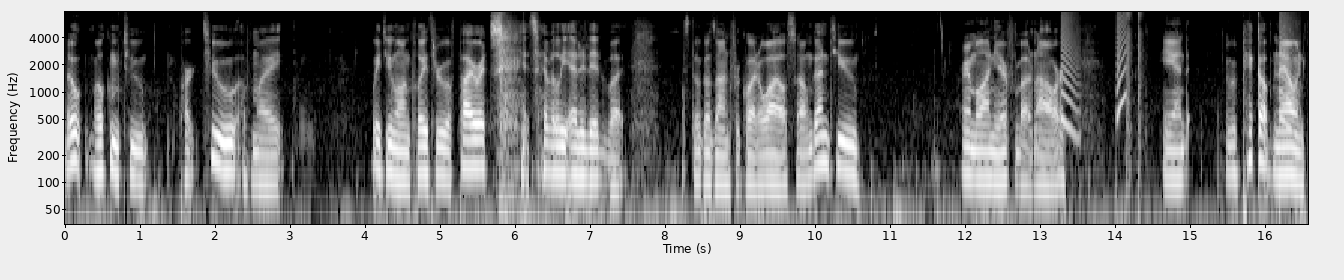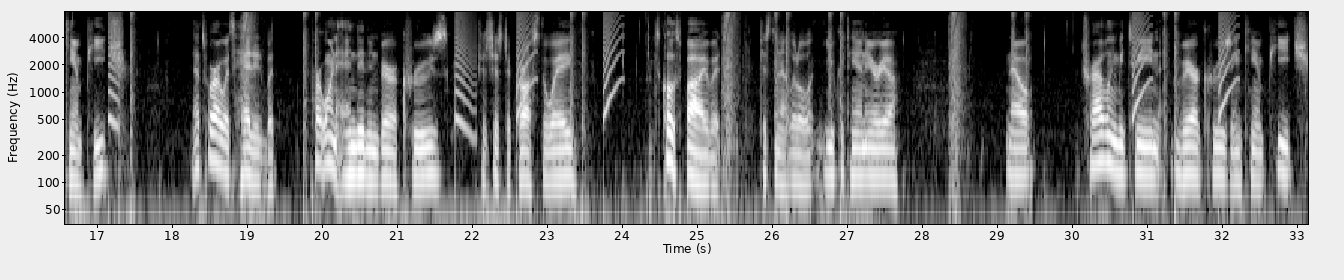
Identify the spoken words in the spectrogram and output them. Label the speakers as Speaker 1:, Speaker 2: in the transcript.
Speaker 1: Hello, welcome to part two of my way too long playthrough of Pirates. It's heavily edited, but it still goes on for quite a while, so I'm going to ramble on here for about an hour. And we pick up now in Campeche. That's where I was headed, but part one ended in Veracruz, which is just across the way. It's close by, but just in that little Yucatan area. Now, traveling between Veracruz and Campeche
